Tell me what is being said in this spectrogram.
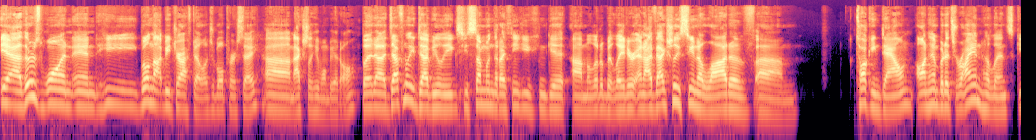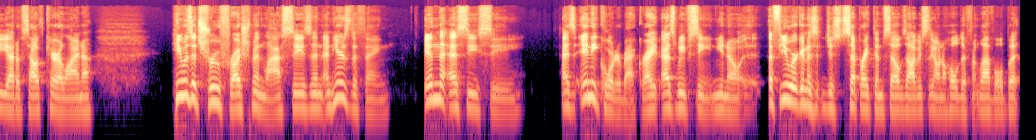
Yeah, there's one, and he will not be draft eligible per se. Um, actually, he won't be at all, but uh, definitely Devy leagues. He's someone that I think you can get um, a little bit later, and I've actually seen a lot of um, talking down on him. But it's Ryan Hilinski out of South Carolina. He was a true freshman last season, and here's the thing: in the SEC, as any quarterback, right? As we've seen, you know, a few are going to just separate themselves, obviously, on a whole different level, but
